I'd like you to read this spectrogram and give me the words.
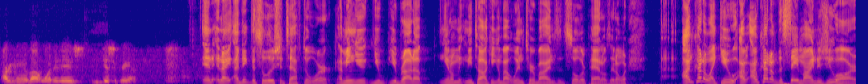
arguing about what it is you disagree on. And and I, I think the solutions have to work. I mean, you you you brought up you know me, me talking about wind turbines and solar panels. They don't work. I'm kind of like you. I'm, I'm kind of the same mind as you are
